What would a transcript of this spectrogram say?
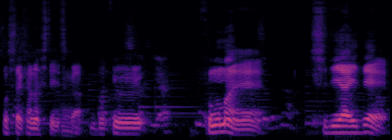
少しだけ話していいですか、僕、この前、知り合いで、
